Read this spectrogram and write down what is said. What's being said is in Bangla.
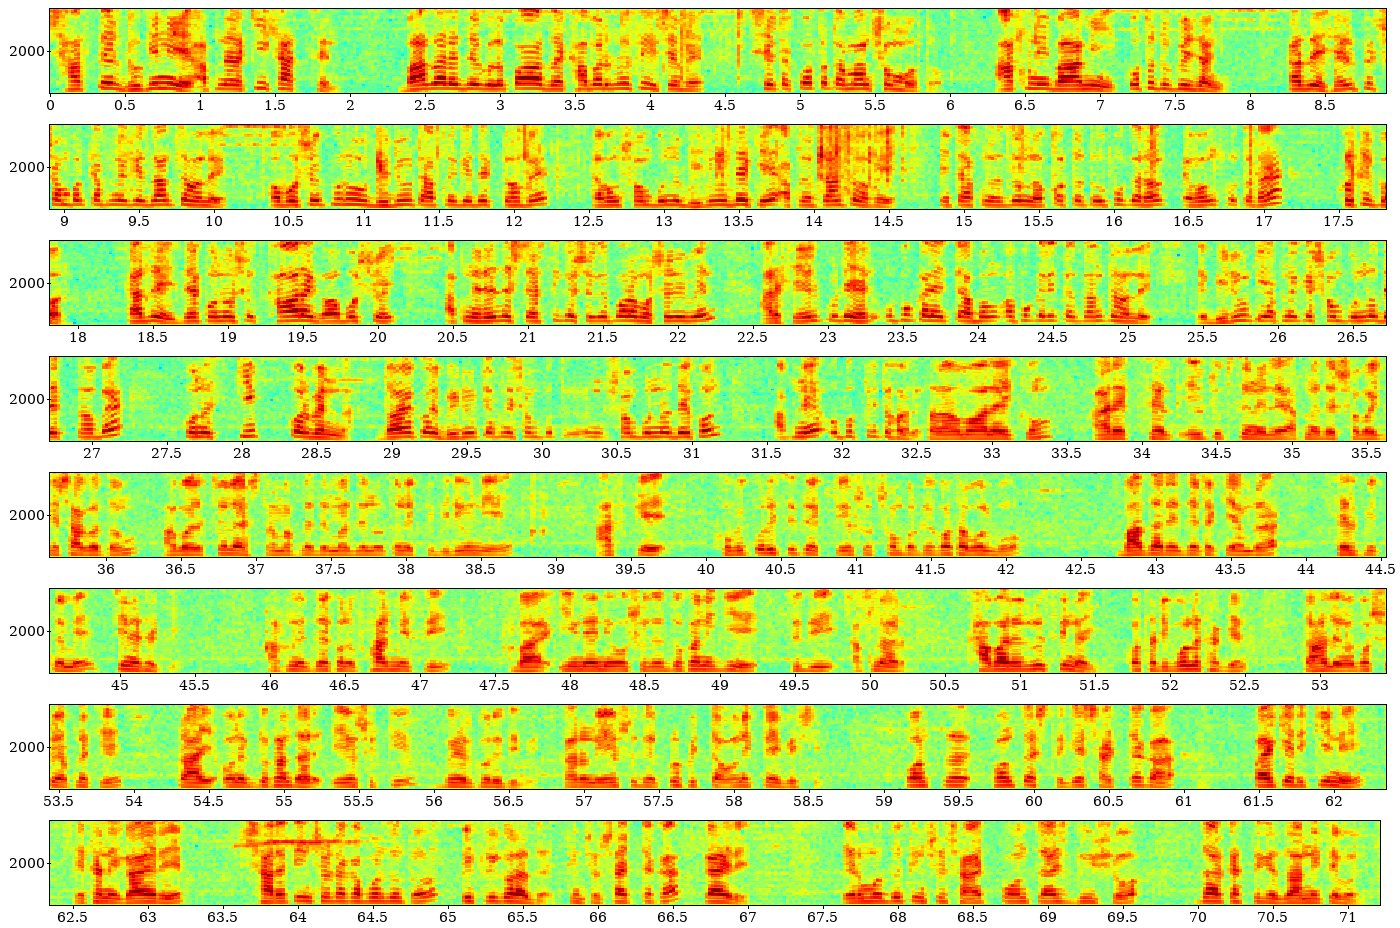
স্বাস্থ্যের ঝুঁকি নিয়ে আপনারা কি খাচ্ছেন? বাজারে যেগুলো পাওয়া যায় খাবারের রুচি হিসেবে সেটা কতটা মানসম্মত? আপনি বা আমি কতটুকুই জানি? কাজে হেলথ সম্পর্কে আপনাকে জানতে হলে অবশ্যই পুরো ভিডিওটা আপনাকে দেখতে হবে এবং সম্পূর্ণ ভিডিও দেখে আপনার জানতে হবে এটা আপনার জন্য কতটা উপকারক এবং কতটা ক্ষতিকর। কাজেই যে কোনো ওষুধ খাওয়ার আগে অবশ্যই আপনি রেজিস্টার চিকিৎসকের পরামর্শ নেবেন আর ফুডের উপকারিতা এবং অপকারিতা জানতে হলে এই ভিডিওটি আপনাকে সম্পূর্ণ দেখতে হবে। কোনো স্কিপ করবেন না। দয়া করে ভিডিওটি আপনি সম্পূর্ণ- দেখুন। আপনি উপকৃত হবেন। আসসালামু আলাইকুম আর এক্স হেলথ ইউটিউব চ্যানেলে আপনাদের সবাইকে স্বাগতম। আবার চলে আসলাম আপনাদের মাঝে নতুন একটি ভিডিও নিয়ে। আজকে খুবই পরিচিত একটি ওষুধ সম্পর্কে কথা বলব। বাজারে যেটাকে আমরা হেলপিট নামে চিনে থাকি। আপনি যে কোনো ফার্মেসি বা ইউনানি ওষুধের দোকানে গিয়ে যদি আপনার খাবারের রুচি নাই কথাটি বলে থাকেন, তাহলে অবশ্যই আপনাকে প্রায় অনেক দোকানদার এই ওষুধটি বের করে দিবে, কারণ এই ওষুধের প্রফিটটা অনেকটাই বেশি। পঞ্চাশ থেকে ষাট টাকা পাইকারি কিনে এখানে গায়ে রেট সাড়ে তিনশো টাকা পর্যন্ত বিক্রি করা যায়, তিনশো ষাট টাকা গায়ে রেট। এর মধ্যে তিনশো ষাট, পঞ্চাশ, দুইশো, যার কাছ থেকে যা নিতে পারে।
